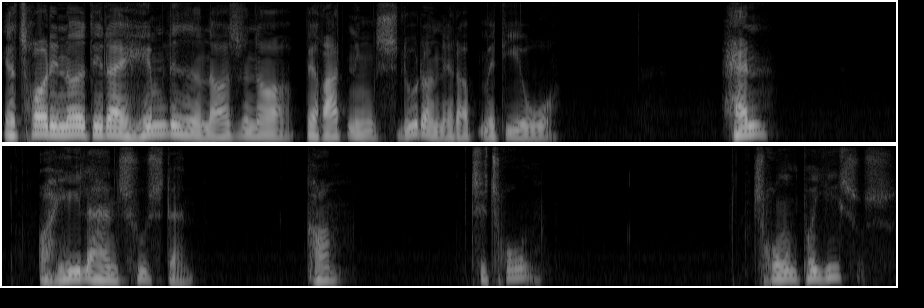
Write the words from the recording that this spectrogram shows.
Jeg tror, det er noget af det, der er hemmeligheden også, når beretningen slutter netop med de ord. Han og hele hans husstand kom til troen. Troen på Jesus.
